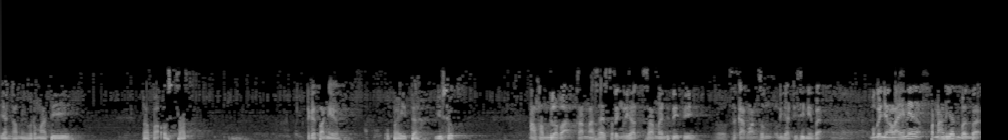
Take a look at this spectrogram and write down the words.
yang kami hormati Bapak Ustadz dekat panggil Ubaidah Yusuf. Alhamdulillah Pak karena saya sering lihat sama di TV sekarang langsung lihat di sini Pak. Mungkin yang lainnya pernah lihat Mbak Mbak?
